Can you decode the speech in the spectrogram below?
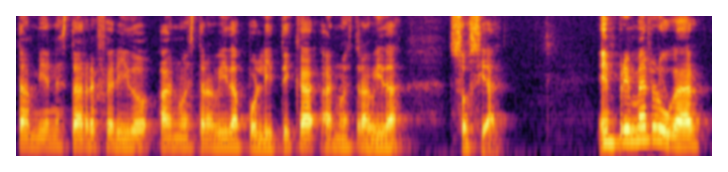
también está referido a nuestra vida política, a nuestra vida social. En primer lugar,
